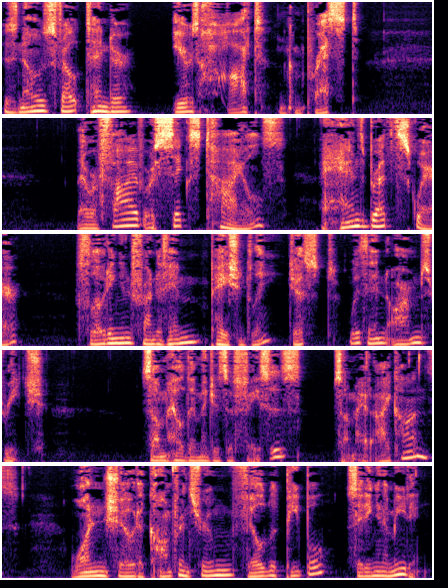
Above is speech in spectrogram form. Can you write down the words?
His nose felt tender, ears hot and compressed. There were five or six tiles, a hand's breadth square, floating in front of him patiently, just within arm's reach. Some held images of faces, some had icons. One showed a conference room filled with people sitting in a meeting,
